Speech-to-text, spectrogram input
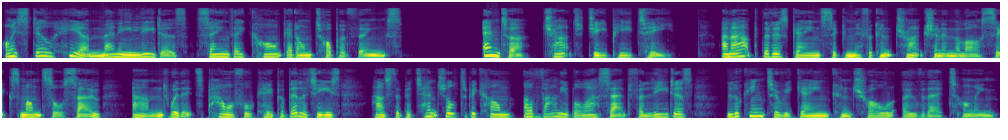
I still hear many leaders saying they can't get on top of things. Enter ChatGPT, an app that has gained significant traction in the last six months or so, and with its powerful capabilities, has the potential to become a valuable asset for leaders looking to regain control over their time.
